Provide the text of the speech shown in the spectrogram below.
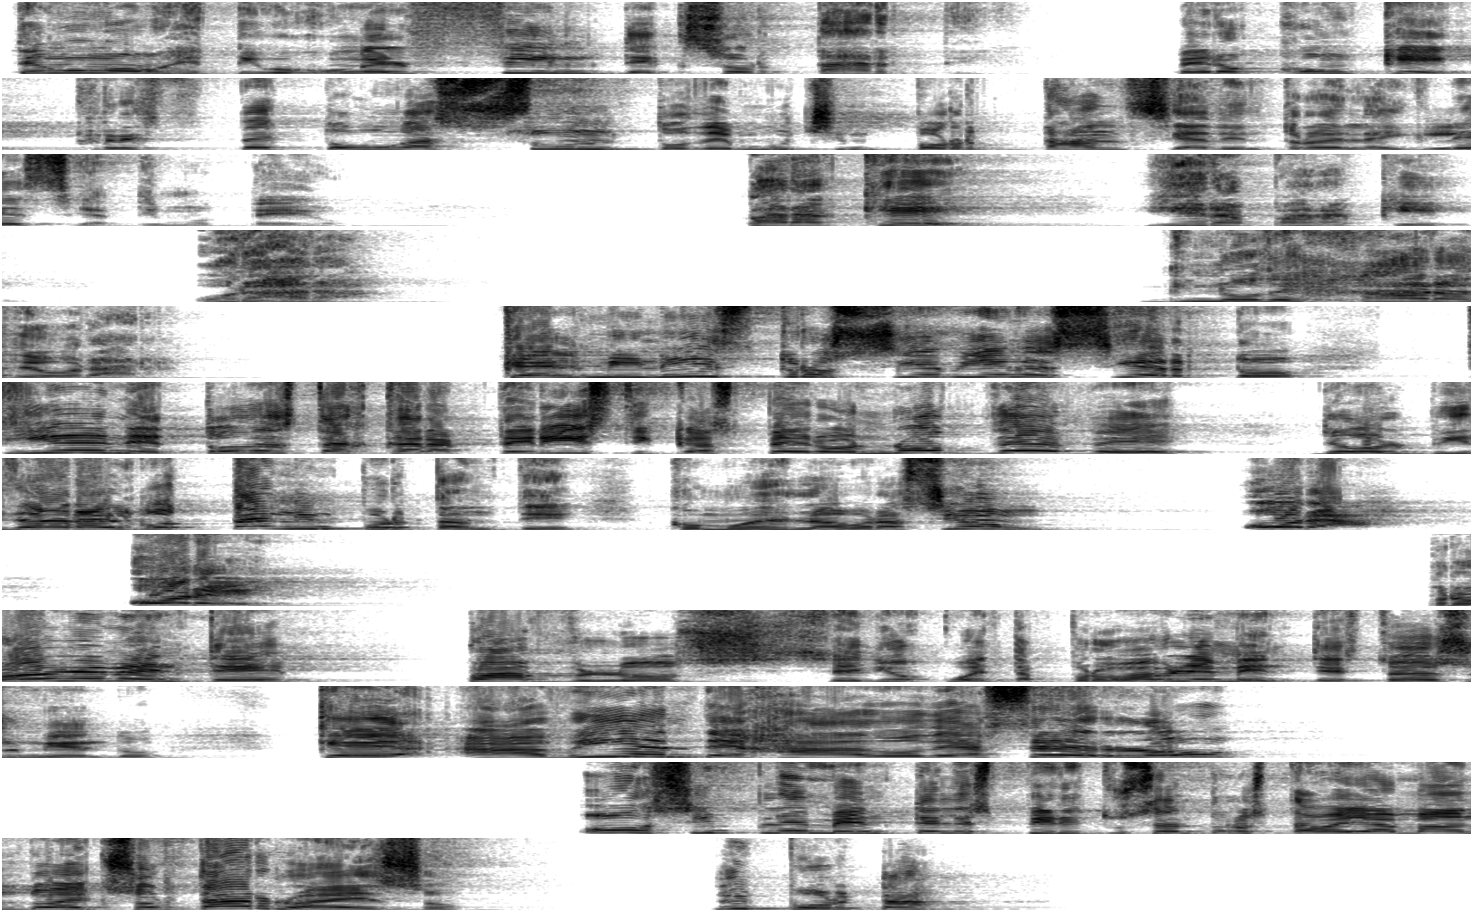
Tengo un objetivo con el fin de exhortarte. ¿Pero con qué? Respecto a un asunto de mucha importancia dentro de la iglesia, Timoteo. ¿Para qué? Y era para que orara. No dejara de orar que el ministro, si bien es cierto, tiene todas estas características, pero no debe de olvidar algo tan importante como es la oración. Ora, ore. Probablemente Pablo se dio cuenta, probablemente estoy asumiendo, que habían dejado de hacerlo o simplemente el Espíritu Santo lo estaba llamando a exhortarlo a eso. No importa.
